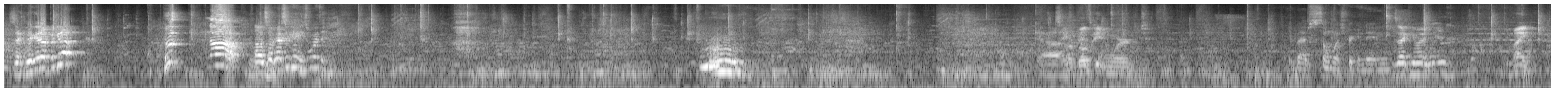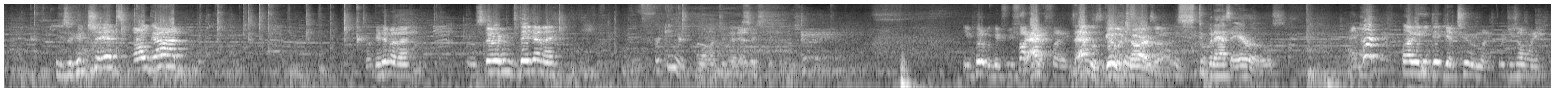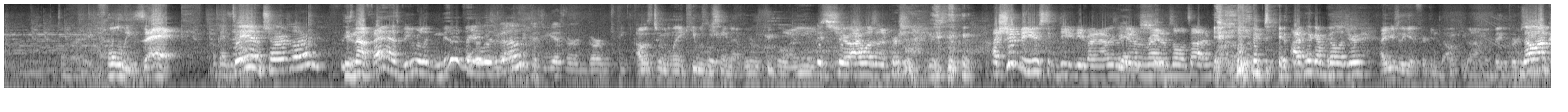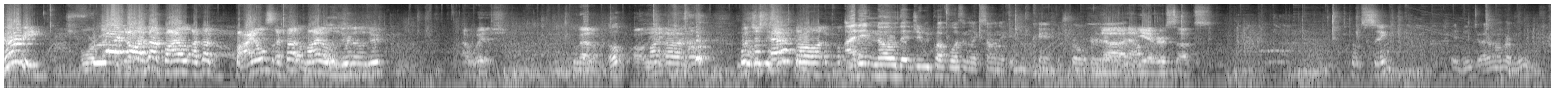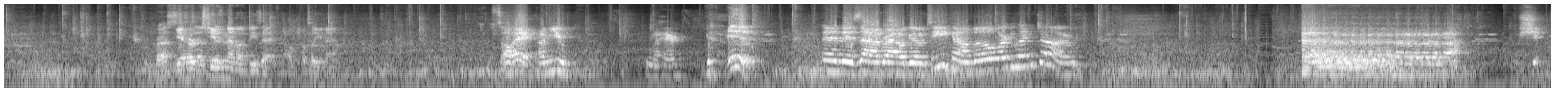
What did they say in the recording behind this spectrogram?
Zach, pick it up, pick it up! No! Oh, it's okay, it's okay, it's worth it. God, we're both getting worked. You have so much freaking damage. Zach, you might win. You might. There's a good chance. Oh god! Don't get hit by that. Let's stay away from Dedede. Eh? Freaking. 160. You put up a good you fucking That, fight. that was good with Charizard. These stupid ass arrows. Hey. Well, I mean, he did get Toon Link, which is only. Holy Zach! Damn, Charizard! He's not fast, but you were looking good for you, Elizabeth. because you guys were garbage people. I was Toon Link, he was Lucina. We were people we used. It's true, I wasn't a person. I should be used to DDD by now because Yeah, I get you them randoms all the time. you do. I think I'm Villager. I usually get freaking Donkey when I'm a big person. No, I'm Kirby! Or What? Oh, I thought Bile. I thought Biles. I thought Oh, Miles was Villager. Villager. I wish. Who got him? Oh. all My, uh, what just happened? Oh, I didn't know that Jigglypuff wasn't like Sonic and you can't control her. Nah, no. yeah, her sucks. Don't sing. I didn't mean to. I don't know her moves. Press. Yeah, her, she doesn't have a Zach. I'll, I'll tell you now. Oh, hey, I'm you. My hair. Ew! And this eyebrow goatee combo working like a charm. Shit.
